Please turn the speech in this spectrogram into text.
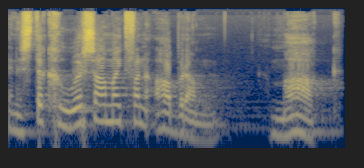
En 'n stuk gehoorsaamheid van Abraham maak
